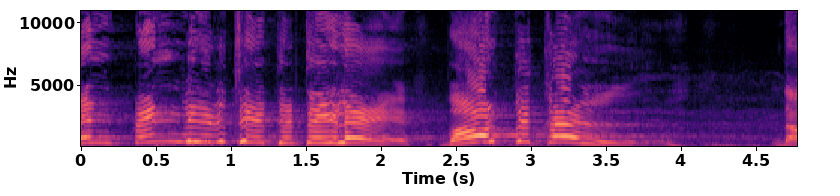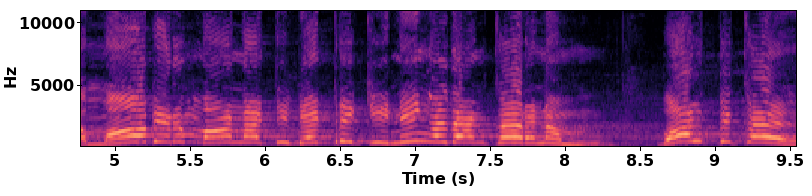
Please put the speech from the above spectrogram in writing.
என் பெண் விடுதலை சிறுத்தைகளே வாழ்த்துக்கள். இந்த மாபெரும் மாநாட்டு வெற்றிக்கு நீங்கள் தான் காரணம். வாழ்த்துக்கள்.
